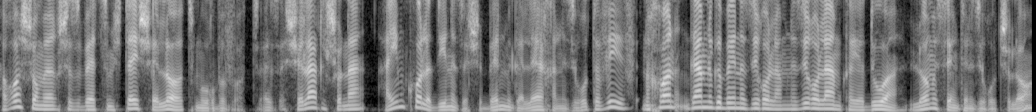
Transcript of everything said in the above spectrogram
הראש אומר שזה בעצם שתי שאלות מעורבבות. אז שאלה ראשונה, האם כל הדין הזה שבן מגלח על נזירות אביו, נכון גם לגבי נזיר עולם. נזיר עולם, כידוע, לא מסיים את הנזירות שלו,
